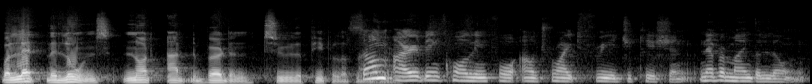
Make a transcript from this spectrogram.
But let the loans not add the burden to the people of Nigeria. Some are even calling for outright free education, never mind the loan.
